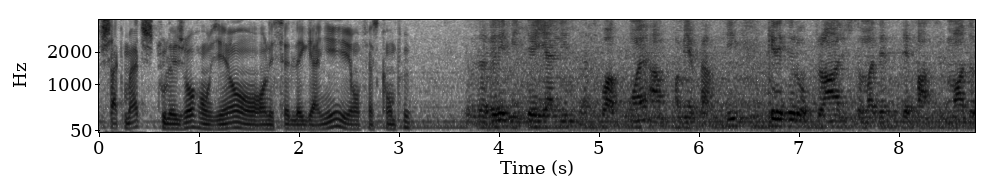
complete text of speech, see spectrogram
chaque match, tous les jours, on vient, on, essaie de les gagner et on fait ce qu'on peut. Vous avez limité Yanis à trois points en première partie. Quel était le plan justement défensivement de,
